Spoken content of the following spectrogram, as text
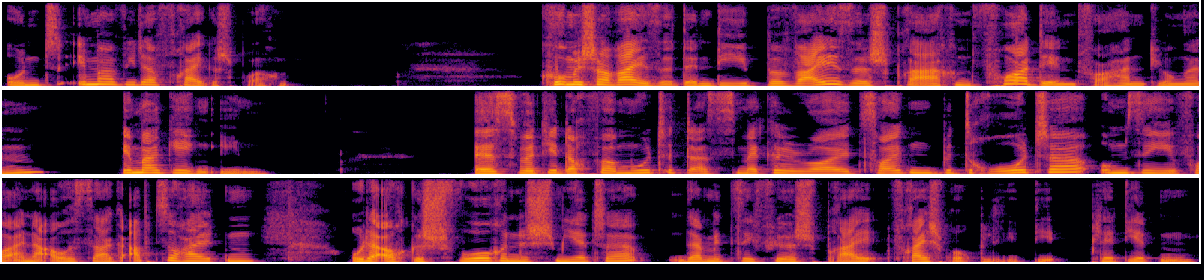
und immer wieder freigesprochen. Komischerweise, denn die Beweise sprachen vor den Verhandlungen immer gegen ihn. Es wird jedoch vermutet, dass McElroy Zeugen bedrohte, um sie vor einer Aussage abzuhalten oder auch Geschworene schmierte, damit sie für Sprei Freispruch plädierten.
